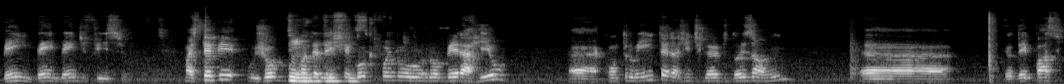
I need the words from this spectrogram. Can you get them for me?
bem, bem, bem difícil. Mas teve o jogo que o Vanderlei chegou, que foi no, no Beira Rio, é, contra o Inter, a gente ganhou de 2 a 1 um. É, eu dei passe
